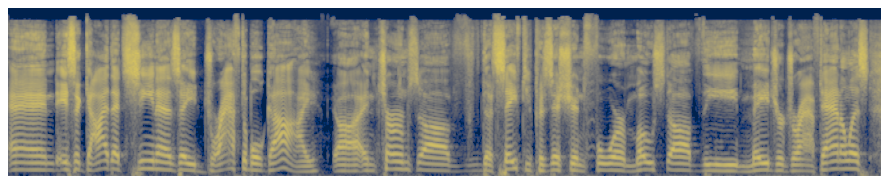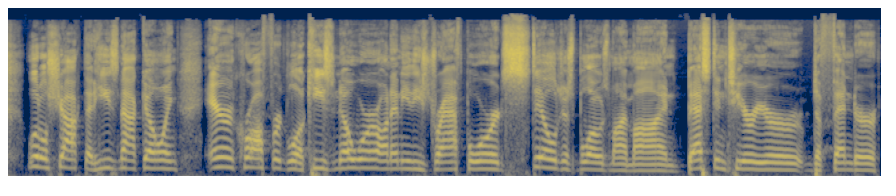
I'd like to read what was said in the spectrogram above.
and is a guy that's seen as a draftable guy uh, in terms of the safety position for most of the major draft analysts. Little shocked that he's not going. Aaron Crawford, look, he's nowhere on any of these draft boards. Still just blows my mind. Best interior defender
